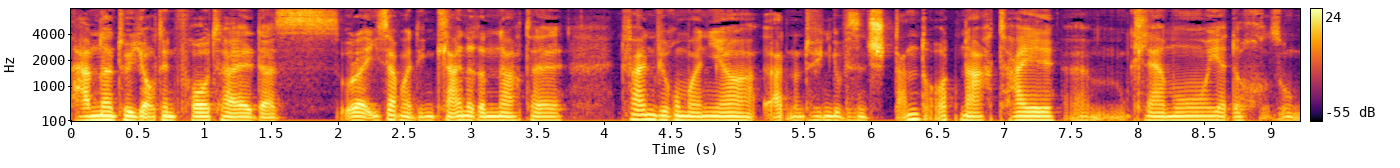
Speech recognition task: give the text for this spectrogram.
Haben natürlich auch den Vorteil, dass, oder ich sag mal den kleineren Nachteil, Verein wie Romagna hat natürlich einen gewissen Standortnachteil. Ähm, Clermont ja doch so,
